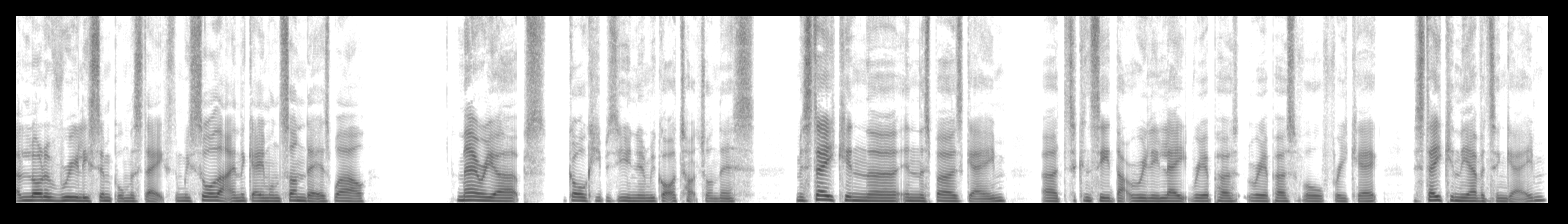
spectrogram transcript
a lot of really simple mistakes. And we saw that in the game on Sunday as well. Mary Earps, goalkeepers union, we've got to touch on this. Mistake in the in the Spurs game uh, to concede that really late Ria, per- Ria Percival free kick. Mistake in the Everton game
